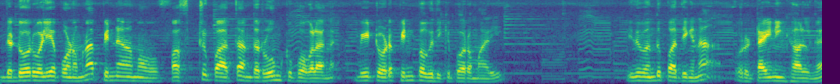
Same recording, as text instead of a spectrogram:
இந்த டோர் வழியாக போனோம்னா பின்ன நம்ம ஃபஸ்ட்டு பார்த்து அந்த ரூமுக்கு போகலாங்க. வீட்டோட பின்பகுதிக்கு போகிற மாதிரி. இது வந்து பார்த்திங்கன்னா ஒரு டைனிங் ஹாலுங்க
